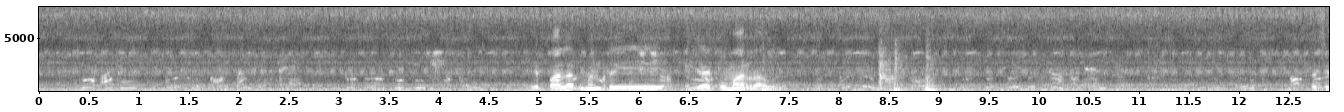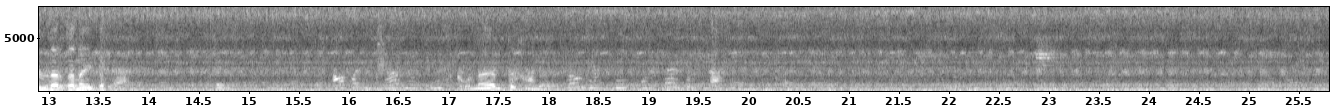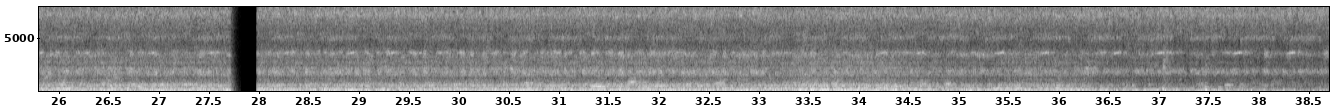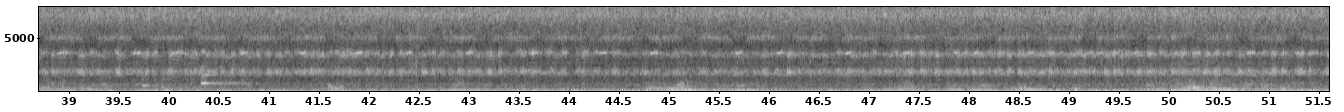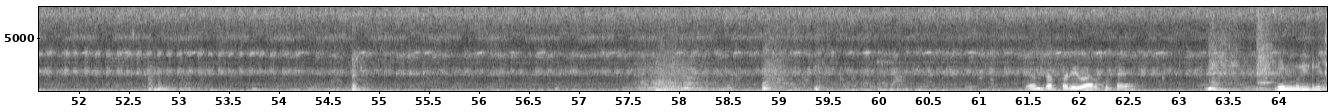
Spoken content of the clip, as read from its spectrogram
वो अभी दूसरे कॉल पर व्यस्त है कृपया प्रतीक्षा करें हे पालकमंत्री जयकुमार रावल. तहसीलदारचा नाही का? नायब तहसीलदार. त्यांचा परिवार कुठे आहे? ही मुलगी.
